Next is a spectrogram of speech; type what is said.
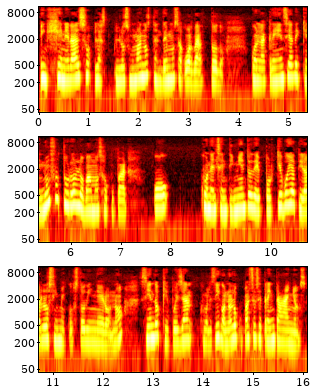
en general los humanos tendemos a guardar todo con la creencia de que en un futuro lo vamos a ocupar o con el sentimiento de por qué voy a tirarlo si me costó dinero, ¿no? Siendo que pues ya, como les digo, no lo ocupaste hace 30 años.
